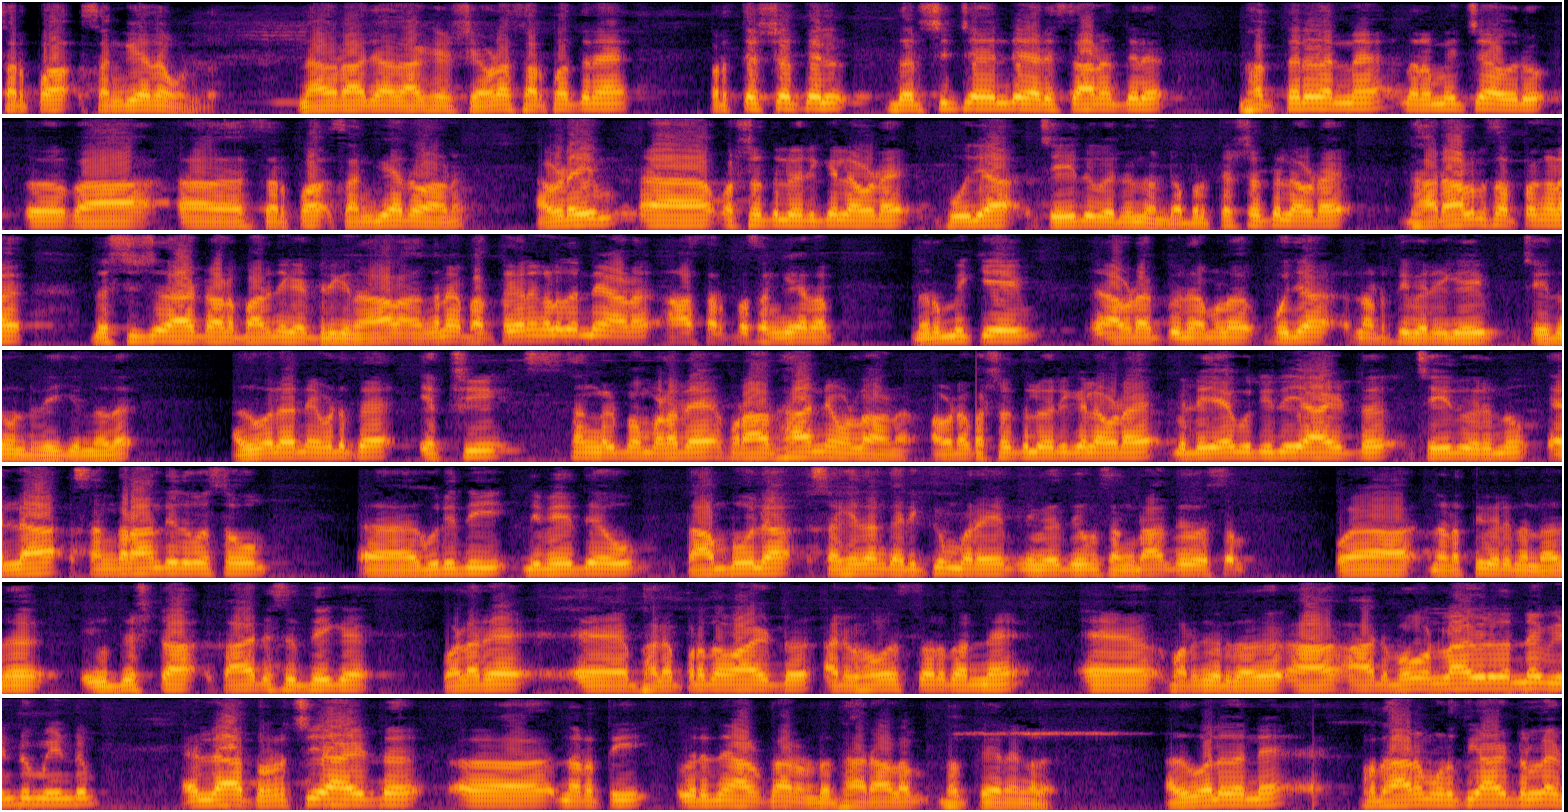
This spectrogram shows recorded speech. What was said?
സർപ്പ സങ്കേതമുണ്ട്. നാഗരാജ നാഗേഷി അവിടെ സർപ്പത്തിനെ പ്രത്യക്ഷത്തിൽ ദർശിച്ചതിന്റെ അടിസ്ഥാനത്തിൽ ഭക്തർ തന്നെ നിർമ്മിച്ച ഒരു സർപ്പ സങ്കേതമാണ്. അവിടെയും വർഷത്തിൽ ഒരിക്കൽ അവിടെ പൂജ ചെയ്തു വരുന്നുണ്ട്. പ്രത്യക്ഷത്തിൽ അവിടെ ധാരാളം സർപ്പങ്ങളെ ദർശിച്ചതായിട്ടാണ് പറഞ്ഞു കേട്ടിരിക്കുന്നത്. അങ്ങനെ ഭക്തജനങ്ങൾ തന്നെയാണ് ആ സർപ്പ സങ്കേതം നിർമ്മിക്കുകയും അവിടെ നമ്മൾ പൂജ നടത്തി വരികയും ചെയ്തുകൊണ്ടിരിക്കുന്നത്. അതുപോലെ തന്നെ ഇവിടുത്തെ യക്ഷി സങ്കല്പം വളരെ പ്രാധാന്യമുള്ളതാണ്. അവിടെ വർഷത്തിലൊരിക്കൽ അവിടെ വലിയ ഗുരുതിയായിട്ട് ചെയ്തു വരുന്നു. എല്ലാ സംക്രാന്തി ദിവസവും ഗുരുതി നിവേദ്യവും താമ്പൂല സഹിതം കരിക്കും വരെയും നിവേദ്യവും സംക്രാന്തി ദിവസം നടത്തി വരുന്നുണ്ട്. അത് ഉദ്ദിഷ്ട കാര്യസിദ്ധിക്ക് വളരെ ഫലപ്രദമായിട്ട് അനുഭവസ്ഥർ തന്നെ പറഞ്ഞു വരുന്നത്. ആ അനുഭവം ഉണ്ടായവർ തന്നെ വീണ്ടും വീണ്ടും എല്ലാ തുടർച്ചയായിട്ട് നടത്തി വരുന്ന ആൾക്കാരുണ്ട് ധാരാളം ഭക്തജനങ്ങൾ അതുപോലെ തന്നെ പ്രധാന മൂർത്തിയായിട്ടുള്ള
